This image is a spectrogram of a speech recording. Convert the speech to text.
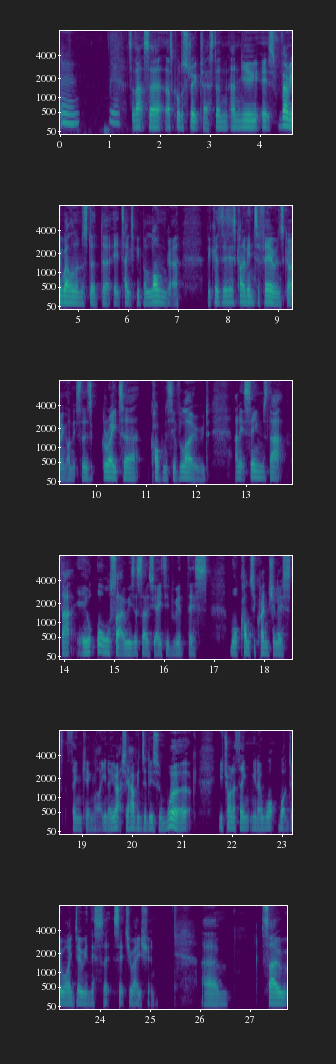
Mm. Yeah. So that's a, that's called a Stroop test, and and you it's very well understood that it takes people longer because there's this kind of interference going on. It's there's greater cognitive load, and it seems that that also is associated with this more consequentialist thinking. Like, you know, you're actually having to do some work. You're trying to think, you know, what what do I do in this situation? Um, so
